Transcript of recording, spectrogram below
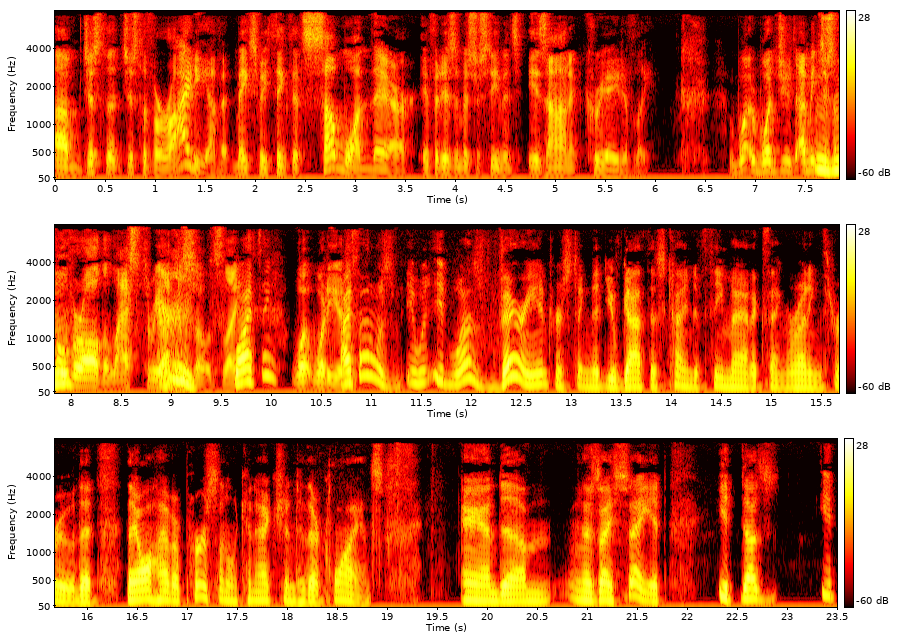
um, just the just the variety of it makes me think that someone there, if it isn't Mr. Stevens, is on it creatively. What what you? I mean, just Mhm. overall, the last three episodes, like well, I think what what do you? I thought it was it, it was very interesting that you've got this kind of thematic thing running through that they all have a personal connection to their clients, and um, as I say, it it does it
